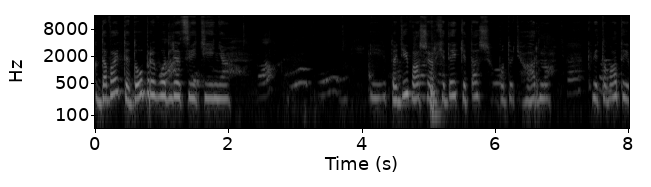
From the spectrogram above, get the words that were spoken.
давайте добриво для цвітіння. І тоді ваші орхідейки теж будуть гарно квітувати і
